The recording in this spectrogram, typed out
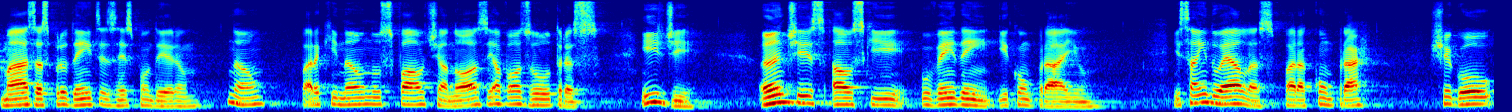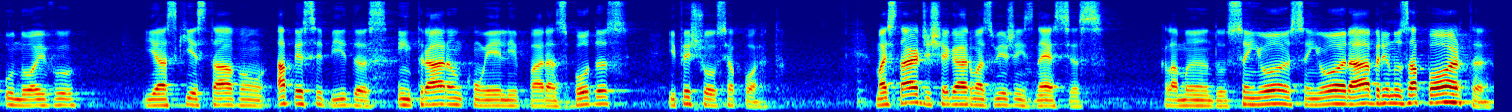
Mas as prudentes responderam: não, para que não nos falte a nós e a vós outras. Ide, antes aos que o vendem e comprai-o. E saindo elas para comprar, chegou o noivo, e as que estavam apercebidas entraram com ele para as bodas, e fechou-se a porta. Mais tarde chegaram as virgens nécias, clamando: Senhor, Senhor, abre-nos a porta.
